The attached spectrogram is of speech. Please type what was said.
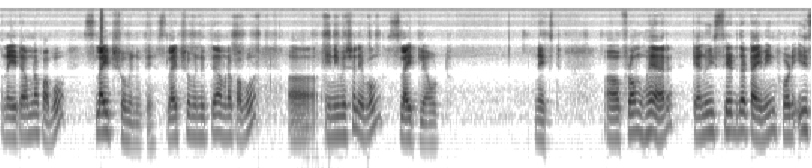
মানে এটা আমরা পাবো স্লাইড শো মেনুতে। স্লাইড শো মেনুতে আমরা পাবো অ্যানিমেশন এবং slide layout next from where can we set the timing for each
